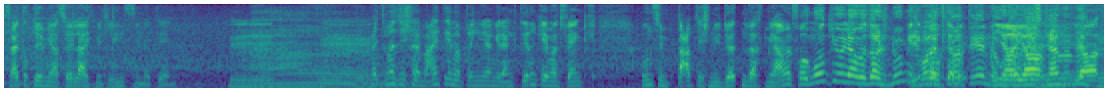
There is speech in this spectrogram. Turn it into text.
Seid ihr tun ja so leicht mit Linsen nicht den. Hm. Ah. Jetzt muss ich schnell mein Thema bringen, ich habe gedacht, irgendjemand fängt unsympathischen Idioten, wird mich auch mal fragen, und Julian, was hast du Ich mitgebracht? wollte gerade den, aber ja, ja, ist keiner mit, ja, Kim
